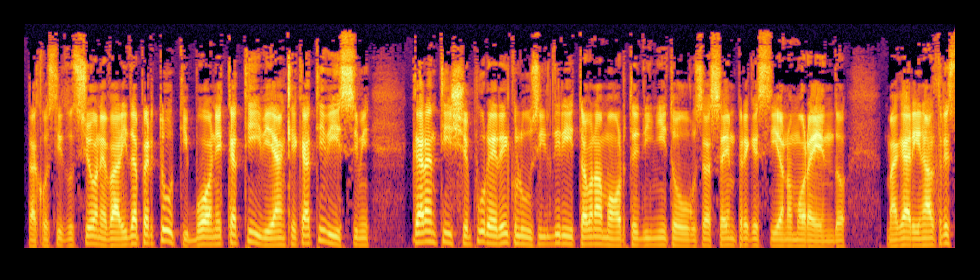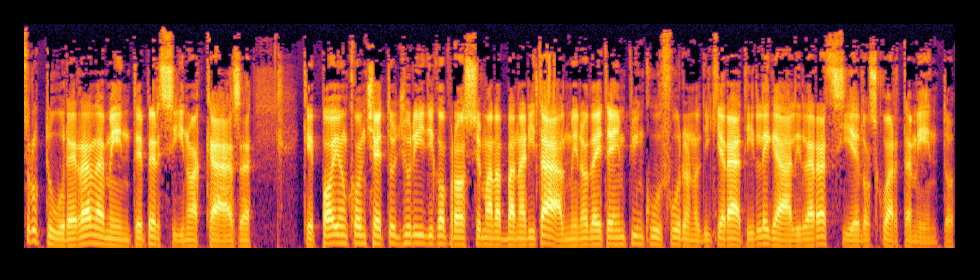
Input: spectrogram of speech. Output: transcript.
La Costituzione è valida per tutti, buoni e cattivi e anche cattivissimi, garantisce pure ai reclusi il diritto a una morte dignitosa, sempre che stiano morendo, magari in altre strutture, raramente persino a casa, che poi è un concetto giuridico prossimo alla banalità, almeno dai tempi in cui furono dichiarati illegali la razzia e lo squartamento.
